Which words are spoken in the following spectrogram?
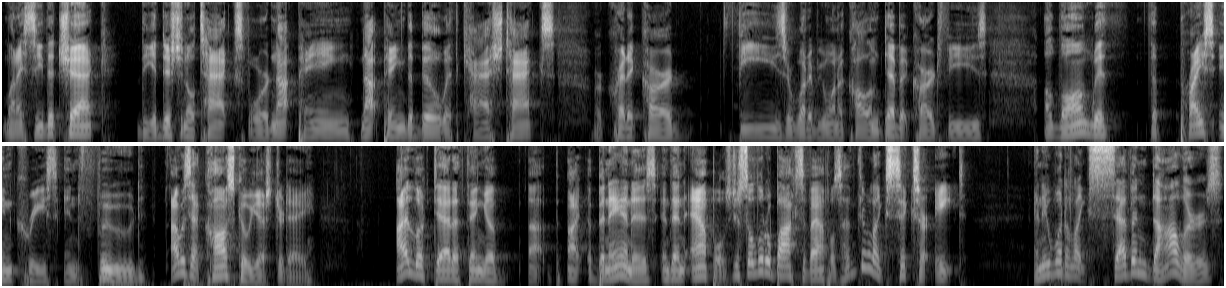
when I see the check, the additional tax for not paying not paying the bill with cash tax or credit card fees or whatever you want to call them, debit card fees, along with the price increase in food. I was at Costco yesterday. I looked at a thing of uh, bananas and then apples, just a little box of apples. I think they were like six or eight. And they wanted like $7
